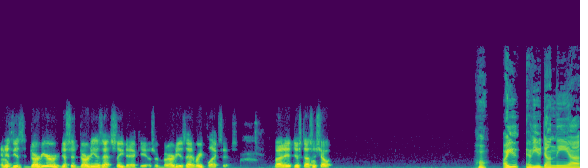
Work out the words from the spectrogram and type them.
and it's just dirtier, just as dirty as that SeaDek is, or dirty as that reflex is. But it just doesn't show it. Huh. Are you? Have you done the uh,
